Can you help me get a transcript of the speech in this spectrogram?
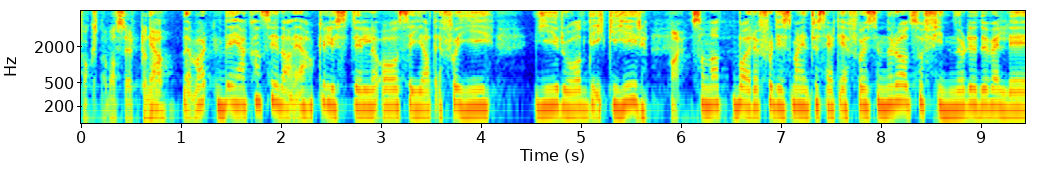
faktabasert faktabaserte nå. Ja, det, det jeg kan si da, jeg har ikke lyst til å si at FHI gir råd de ikke gir. Nei. Sånn at bare for de som er interessert i FHI sine råd, så finner du de veldig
